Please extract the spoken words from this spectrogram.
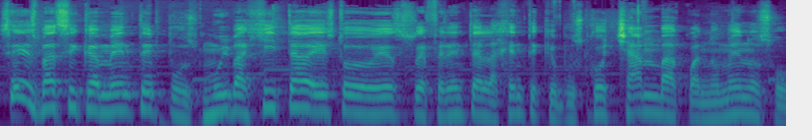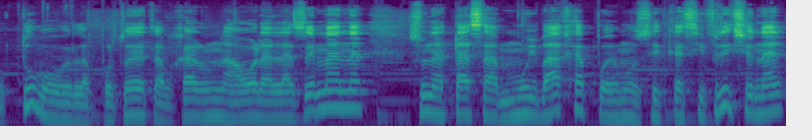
Sí, es básicamente pues muy bajita. Esto es referente a la gente que buscó chamba cuando menos o tuvo la oportunidad de trabajar una hora a la semana. Es una tasa muy baja, podemos decir casi friccional.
